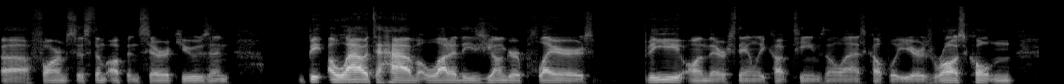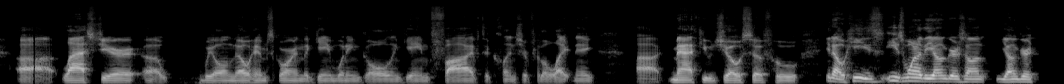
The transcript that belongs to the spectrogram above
uh, farm system up in Syracuse and be allowed to have a lot of these younger players be on their Stanley Cup teams in the last couple of years. Ross Colton uh, last year, uh, we all know him scoring the game winning goal in game five to clinch it for the Lightning uh, Mathieu Joseph, who you know he's he's one of the youngers on younger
